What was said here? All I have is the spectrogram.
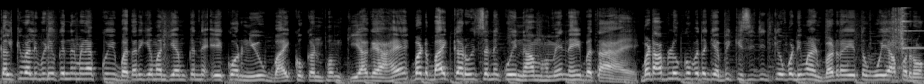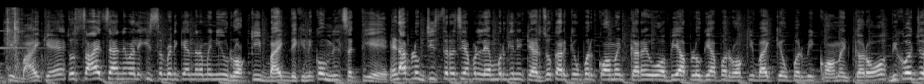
कल की वाली वीडियो के अंदर मैंने आपको ये बता दी हमारी गेम के अंदर एक और न्यू बाइक को कंफर्म किया गया है। बट बाइक का रोहित सर ने कोई नाम हमें नहीं बताया है। बट आप लोग को पता कि अभी किसी चीज़ के ऊपर डिमांड बढ़ रही है तो वो यहाँ पर रॉकी बाइक है। तो शायद से आने वाली इस अपडेट के अंदर हमें न्यू रॉकी बाइक देखने को मिल सकती है। एंड आप लोग जिस तरह से यहाँ पर लेम्बोर्गिनी टेर्जो कार के ऊपर कमेंट कर रहे हो, अभी आप लोग यहाँ पर रॉकी बाइक के ऊपर भी कमेंट करो। बिकॉज़ जो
